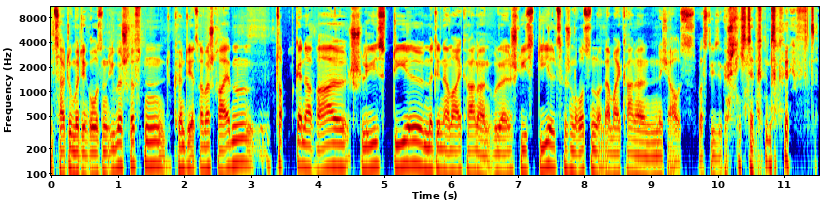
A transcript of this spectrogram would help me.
Eine Zeitung mit den großen Überschriften könnte jetzt aber schreiben, Top-General schließt Deal mit den Amerikanern oder schließt Deal zwischen Russen und Amerikanern nicht aus, was diese Geschichte betrifft.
